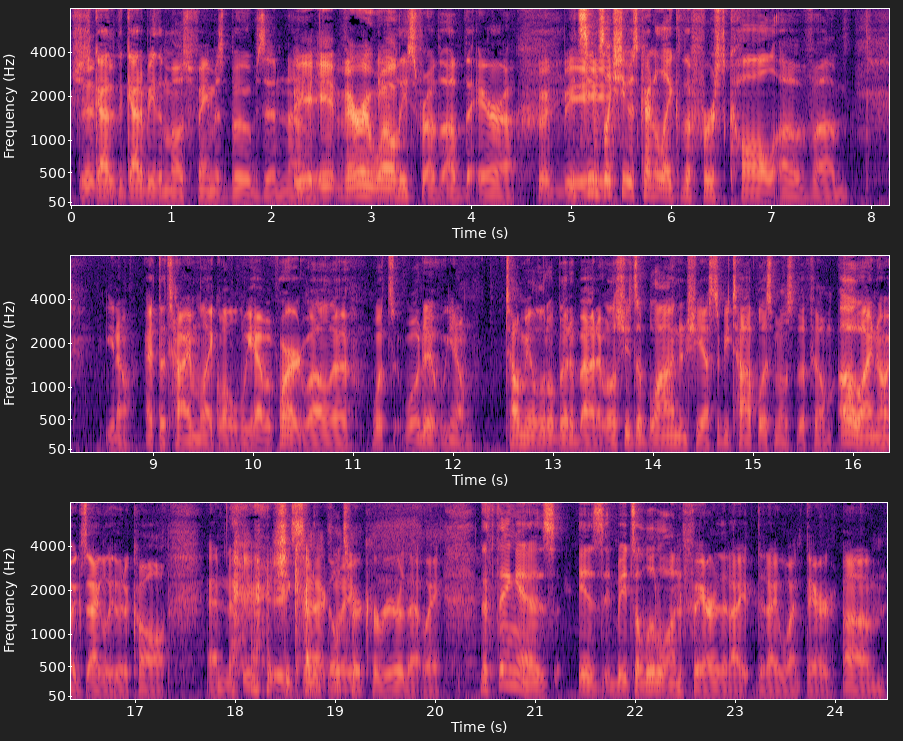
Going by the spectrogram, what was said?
she's got got to be the most famous boobs in um, it, it very well at least for of the, of the era. could be. It seems like she was kind of like the first call of, um, you know, at the time, like, well, we have a part. Well, uh, what's what it, you know, tell me a little bit about it. Well, she's a blonde and she has to be topless most of the film. Oh, I know exactly who to call, and she kind of built her career that way. The thing is, is it's a little unfair that I that I went there. Um,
